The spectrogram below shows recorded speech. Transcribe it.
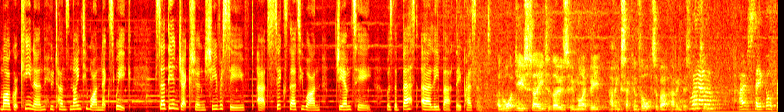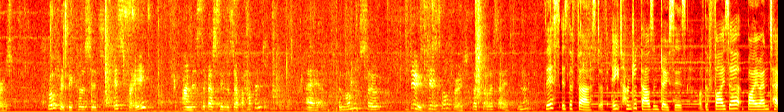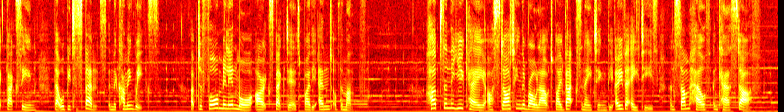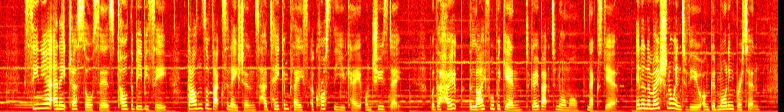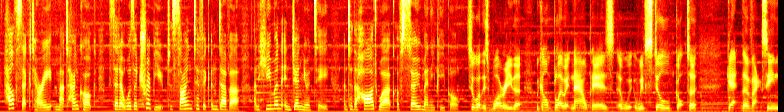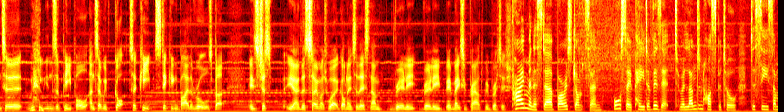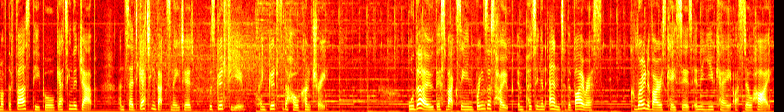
Margaret Keenan, who turns 91 next week, said the injection she received at 6:31 GMT was the best early birthday present. And what do you say to those who might be having second thoughts about having this vaccine? Well, I would say go for it. Go for it because it's it's free, and it's the best thing that's ever happened uh, at the moment. So do please go for it. That's all I say. You know. This is the first of 800,000 doses of the Pfizer BioNTech vaccine that will be dispensed in the coming weeks. Up to 4 million more are expected by the end of the month. Hubs in the UK are starting the rollout by vaccinating the over 80s and some health and care staff. Senior NHS sources told the BBC thousands of vaccinations had taken place across the UK on Tuesday, with the hope the life will begin to go back to normal next year. In an emotional interview on Good Morning Britain, Health Secretary Matt Hancock said it was a tribute to scientific endeavour and human ingenuity and to the hard work of so many people. Still got this worry that we can't blow it now, Piers. Uh, We've still got to get the vaccine to millions of people, and so we've got to keep sticking by the rules. But it's just, you know, there's so much work gone into this, and I'm really, really, it makes you proud to be British. Prime Minister Boris Johnson also paid a visit to a London hospital to see some of the first people getting the jab and said getting vaccinated was good for you and good for the whole country. Although this vaccine brings us hope in putting an end to the virus, coronavirus cases in the UK are still high.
